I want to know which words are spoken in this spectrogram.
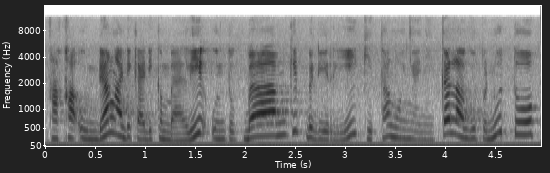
kakak undang adik-adik kembali untuk bangkit berdiri. Kita mau nyanyikan lagu penutup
